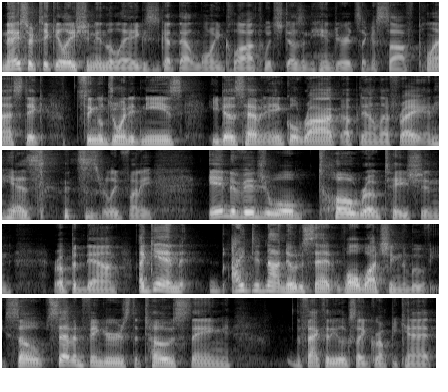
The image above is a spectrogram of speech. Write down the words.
Nice articulation in the legs. He's got that loincloth, which doesn't hinder. It's like a soft plastic. Single jointed knees. He does have an ankle rock, up, down, left, right. And he has, this is really funny, individual toe rotation up and down. Again, I did not notice that while watching the movie. So seven fingers, the toes thing, the fact that he looks like Grumpy Cat,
